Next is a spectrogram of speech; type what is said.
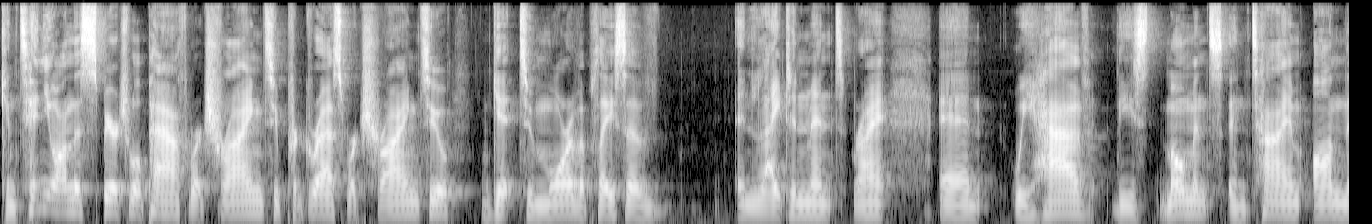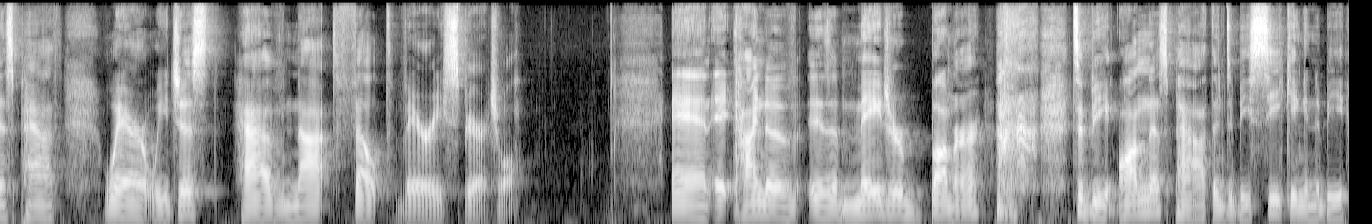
continue on this spiritual path. We're trying to progress. We're trying to get to more of a place of enlightenment, right? And we have these moments in time on this path where we just have not felt very spiritual. And it kind of is a major bummer to be on this path and to be seeking and to be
